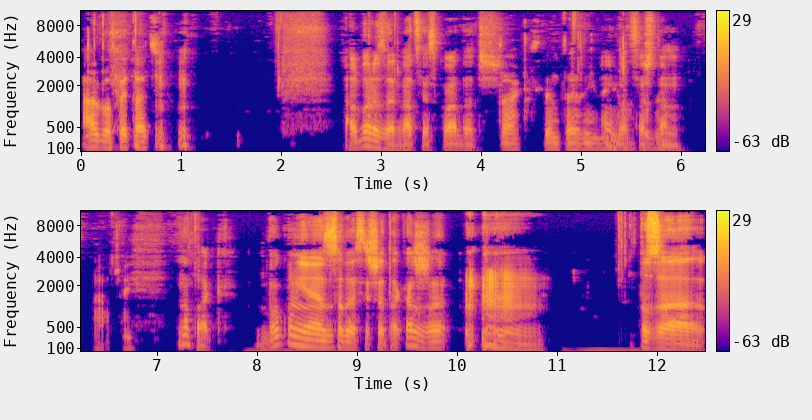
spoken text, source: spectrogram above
Albo pytać. albo rezerwację składać. Tak, z tym też nie Albo coś tam. Raczej. No tak. Bo ogólnie zasada jest jeszcze taka, że poza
